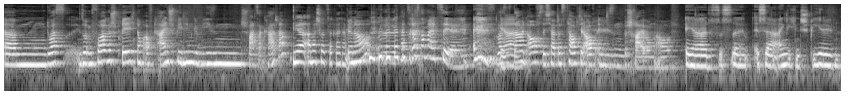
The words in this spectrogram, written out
Ähm, du hast so im Vorgespräch noch auf ein Spiel hingewiesen, Schwarzer Kater. Ja, aber Schwarzer Kater. Genau. äh, kannst du das nochmal erzählen? Was ja. es damit auf sich hat? Das taucht ja auch in diesen Beschreibungen auf. Ja, das ist, äh, ist ja eigentlich ein Spiel.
